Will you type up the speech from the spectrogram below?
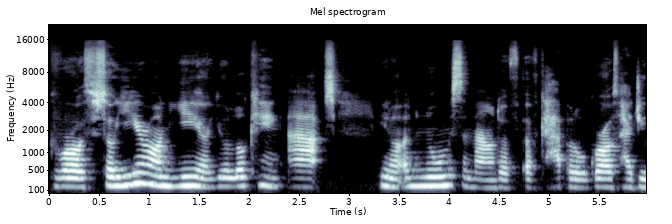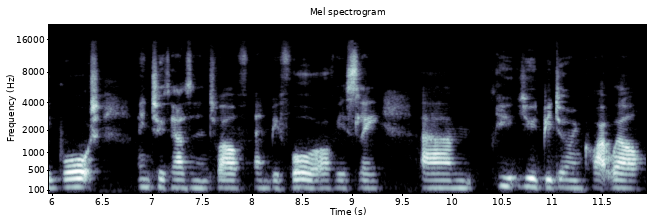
growth. So year on year, you're looking at, you know, an enormous amount of, of capital growth had you bought in 2012 and before, obviously, um, you, you'd be doing quite well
